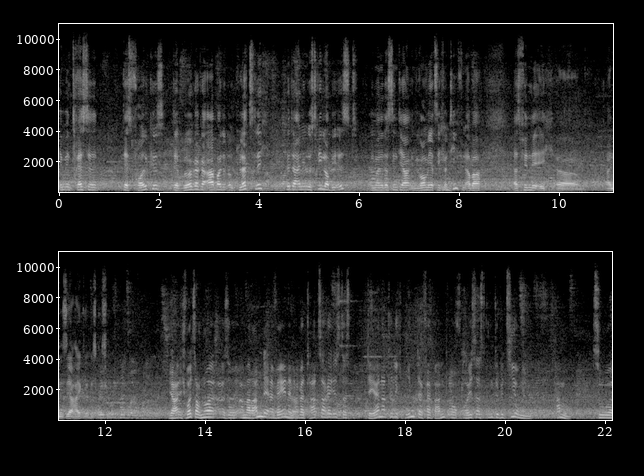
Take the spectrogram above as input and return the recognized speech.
im Interesse des Volkes, der Bürger gearbeitet und plötzlich wird er ein Industrielobbyist? Ich meine, das sind ja, die wollen wir jetzt nicht vertiefen, aber das finde ich äh, eine sehr heikle Diskussion. Ja, ich wollte es auch nur also am Rande erwähnen, ja. aber Tatsache ist, dass der natürlich und der Verband auch äußerst gute Beziehungen haben zur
